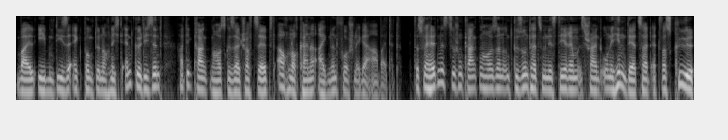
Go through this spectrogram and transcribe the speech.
weil eben diese Eckpunkte noch nicht endgültig sind, hat die Krankenhausgesellschaft selbst auch noch keine eigenen Vorschläge erarbeitet. Das Verhältnis zwischen Krankenhäusern und Gesundheitsministerium ist scheint ohnehin derzeit etwas kühl.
